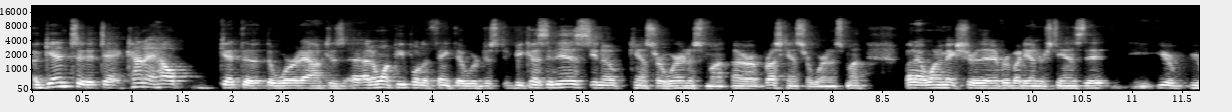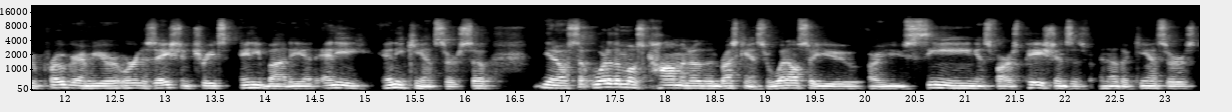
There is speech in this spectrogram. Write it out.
again to, to kind of help get the, the word out because i don't want people to think that we're just because it is you know cancer awareness month or breast cancer awareness month but i want to make sure that everybody understands that your your program your organization treats anybody at any any cancer so you know so what are the most common other than breast cancer what else are you are you seeing as far as patients and other cancers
